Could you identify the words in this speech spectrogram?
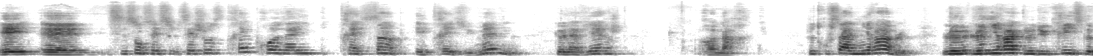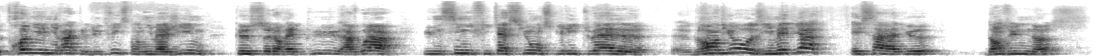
Et, ce sont ces, choses très prosaïques, très simples et très humaines que la Vierge remarque. Je trouve ça admirable. Le, le, miracle du Christ, le premier miracle du Christ, on imagine que cela aurait pu avoir une signification spirituelle euh, grandiose, immédiate, et ça a lieu dans une noce,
